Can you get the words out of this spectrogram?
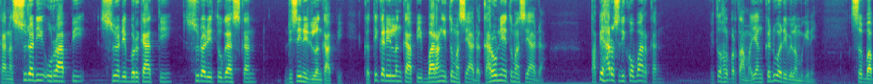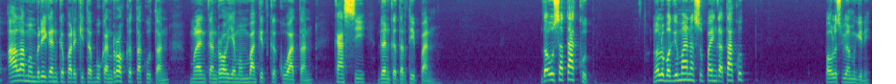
karena sudah diurapi, sudah diberkati, sudah ditugaskan, di sini dilengkapi. Ketika dilengkapi, barang itu masih ada, karunia itu masih ada. Tapi harus dikobarkan. Itu hal pertama. Yang kedua dia bilang begini, Sebab Allah memberikan kepada kita bukan roh ketakutan, melainkan roh yang membangkit kekuatan, kasih, dan ketertiban. Tidak usah takut. Lalu bagaimana supaya nggak takut? Paulus bilang begini,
